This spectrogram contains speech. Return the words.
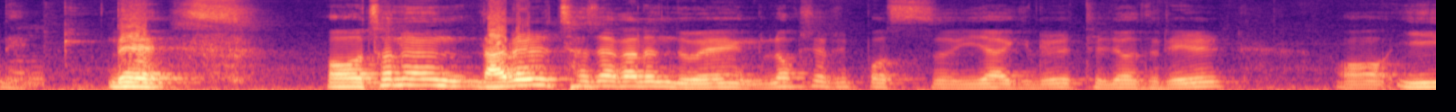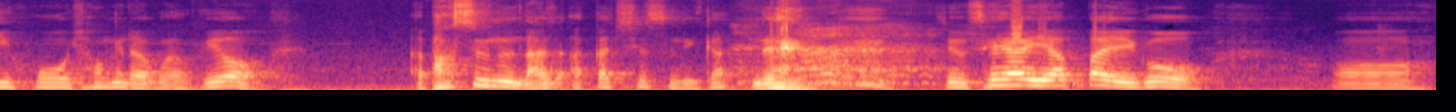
네. 네. 어, 저는 나를 찾아가는 여행 럭셔리 버스 이야기를 들려드릴 어, 이호형이라고 하고요. 아, 박수는 나, 아까 치셨으니까. 네. 지금 새 아이 아빠이고, 어,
